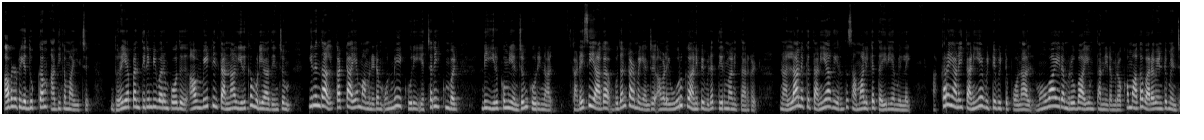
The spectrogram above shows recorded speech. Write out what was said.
அவளுடைய துக்கம் அதிகமாயிற்று. துரையப்பன் திரும்பி வரும்போது அவ் வீட்டில் தன்னால் இருக்க முடியாதென்றும் இருந்தால் கட்டாயம் அவனிடம் உண்மையை கூறி எச்சரிக்கும்படி இருக்கும் என்றும் கூறினாள். கடைசியாக புதன்கிழமையன்று அவளை ஊருக்கு அனுப்பிவிட தீர்மானித்தார்கள். நல்லானுக்கு தனியாக இருந்து சமாளிக்க தைரியமில்லை. அக்கறையானை தனியே விட்டுவிட்டு போனால் மூவாயிரம் ரூபாயும் தன்னிடம் ரொக்கமாக வரவேண்டும் என்ற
